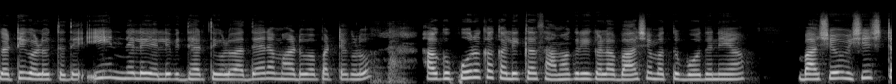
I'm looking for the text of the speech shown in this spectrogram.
ಗಟ್ಟಿಗೊಳ್ಳುತ್ತದೆ. ಈ ಹಿನ್ನೆಲೆಯಲ್ಲಿ ವಿದ್ಯಾರ್ಥಿಗಳು ಅಧ್ಯಯನ ಮಾಡುವ ಪಠ್ಯಗಳು ಹಾಗೂ ಪೂರಕ ಕಲಿಕಾ ಸಾಮಗ್ರಿಗಳ ಭಾಷೆ ಮತ್ತು ಬೋಧನೆಯ ಭಾಷೆಯು ವಿಶಿಷ್ಟ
